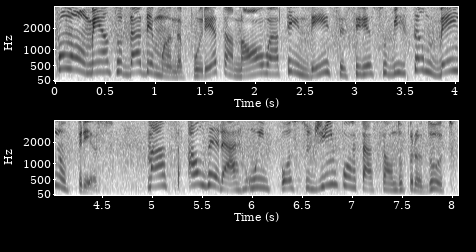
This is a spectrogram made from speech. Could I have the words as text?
Com o aumento da demanda por etanol, a tendência seria subir também o preço. Mas, ao zerar o imposto de importação do produto,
